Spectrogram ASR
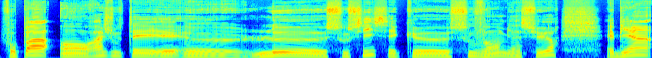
faut pas en rajouter. Et, le souci, c'est que souvent, bien sûr, eh bien,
